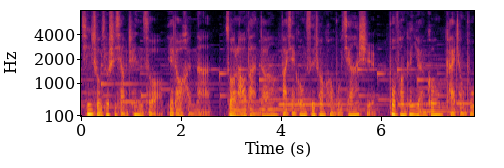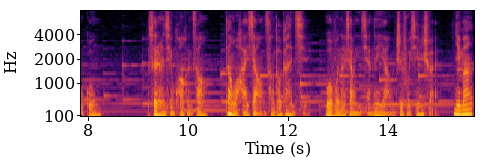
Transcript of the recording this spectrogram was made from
亲属就是想振作也都很难。做老板的发现公司状况不佳时，不妨跟员工开诚布公。虽然情况很糟，但我还想从头干起。我不能像以前那样支付薪水，你们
